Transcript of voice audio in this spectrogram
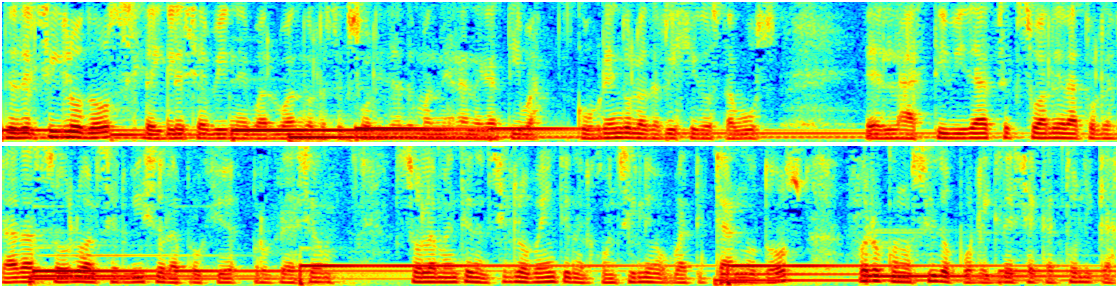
Desde el siglo II, la iglesia viene evaluando la sexualidad de manera negativa, cubriéndola de rígidos tabús. Eh, la actividad sexual era tolerada solo al servicio de la procreación Solamente en el siglo XX, en el Concilio Vaticano II, fue reconocido por la Iglesia Católica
